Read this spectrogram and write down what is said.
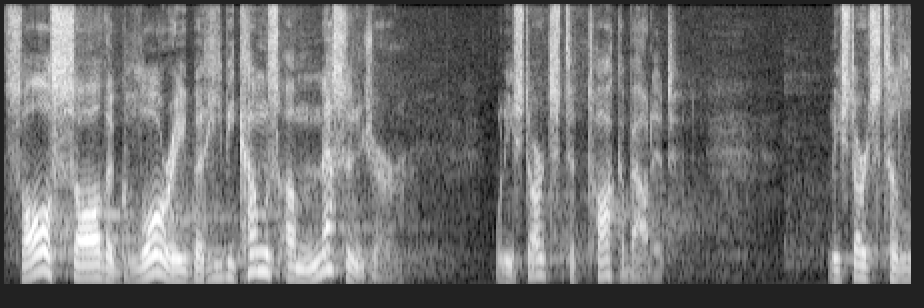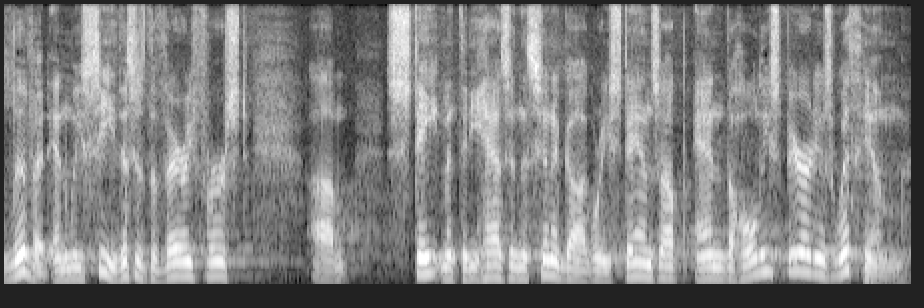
Saul saw the glory, but he becomes a messenger when he starts to talk about it, when he starts to live it. And we see this is the very first um, statement that he has in the synagogue where he stands up and the Holy Spirit is with him,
